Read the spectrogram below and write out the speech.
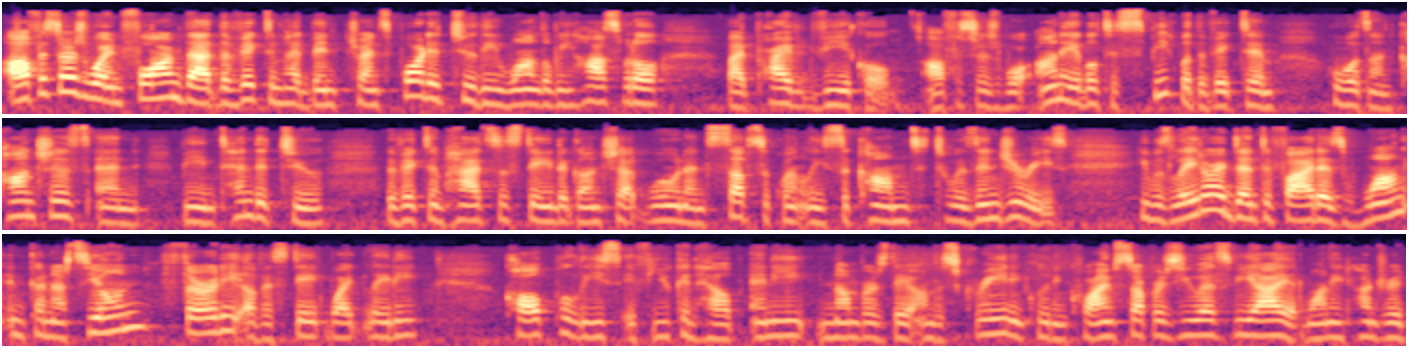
Officers were informed that the victim had been transported to the Juan Luis Hospital by private vehicle. Officers were unable to speak with the victim, who was unconscious and being tended to. The victim had sustained a gunshot wound and subsequently succumbed to his injuries. He was later identified as Juan Encarnacion, 30, of Estate White Lady. Call police if you can help. Any numbers there on the screen, including Crime Stoppers USVI at 1 800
